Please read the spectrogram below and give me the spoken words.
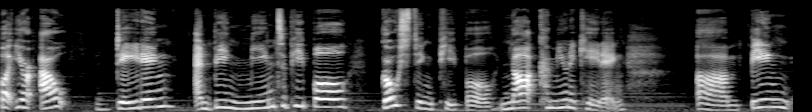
but you're out dating and being mean to people, ghosting people, not communicating, um, being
